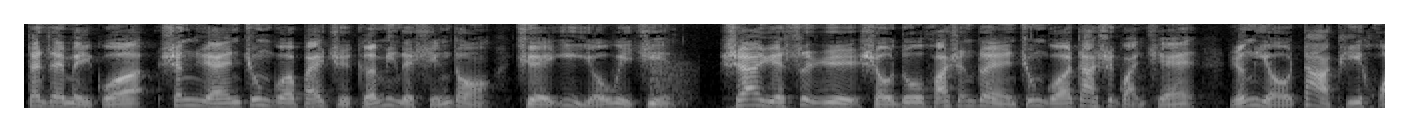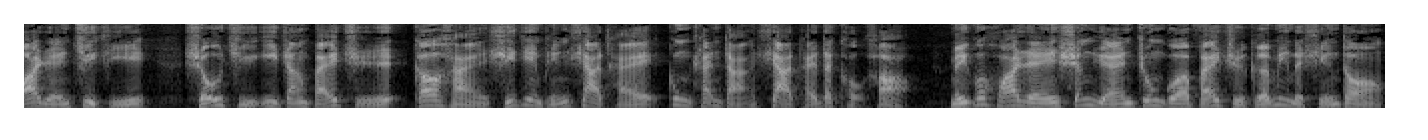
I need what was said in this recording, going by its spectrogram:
但在美国声援中国白纸革命的行动却意犹未尽。十二月四日，首都华盛顿中国大使馆前仍有大批华人聚集，手举一张白纸，高喊“习近平下台，共产党下台”的口号。美国华人声援中国白纸革命的行动。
